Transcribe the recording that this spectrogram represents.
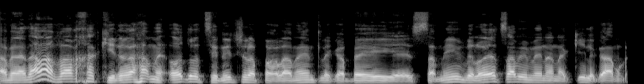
הבן אדם עבר חקירה מאוד רצינית של הפרלמנט לגבי אה, סמים, ולא יצא ממנה נקי לגמרי.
